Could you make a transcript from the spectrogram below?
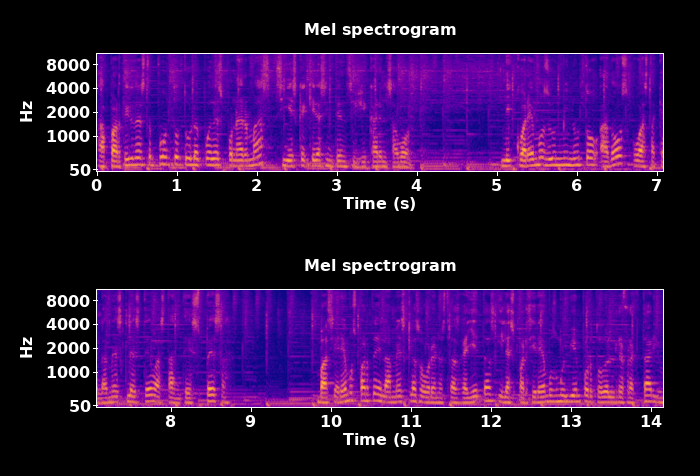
A partir de este punto tú le puedes poner más si es que quieres intensificar el sabor. Licuaremos de un minuto a dos o hasta que la mezcla esté bastante espesa. Vaciaremos parte de la mezcla sobre nuestras galletas y la esparciremos muy bien por todo el refractario.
